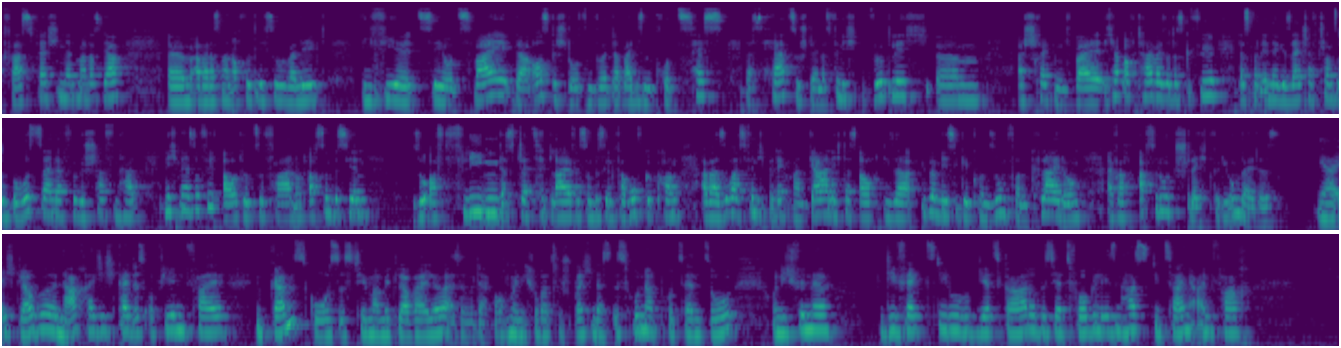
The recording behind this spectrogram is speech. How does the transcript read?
Fast Fashion nennt man das ja. Ähm, aber dass man auch wirklich so überlegt, wie viel CO2 da ausgestoßen wird, da bei diesem Prozess das herzustellen, das finde ich wirklich ähm, erschreckend, weil ich habe auch teilweise das Gefühl, dass man in der Gesellschaft schon so ein Bewusstsein dafür geschaffen hat, nicht mehr so viel Auto zu fahren und auch so ein bisschen so oft fliegen, das Jet Set Life ist so ein bisschen Verruf gekommen, aber sowas finde ich bedenkt man gar nicht, dass auch dieser übermäßige Konsum von Kleidung einfach absolut schlecht für die Umwelt ist. Ja, ich glaube, Nachhaltigkeit ist auf jeden Fall ein ganz großes Thema mittlerweile. Also da brauchen wir nicht drüber zu sprechen, das ist 100% so. Und ich finde, die Facts, die du jetzt gerade bis jetzt vorgelesen hast, die zeigen einfach,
